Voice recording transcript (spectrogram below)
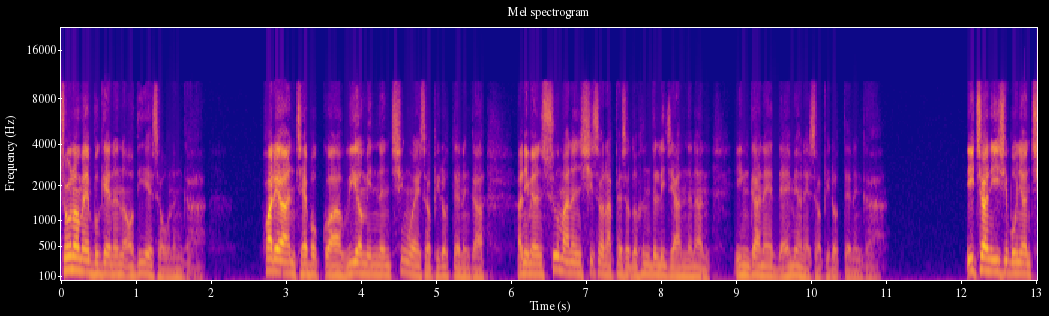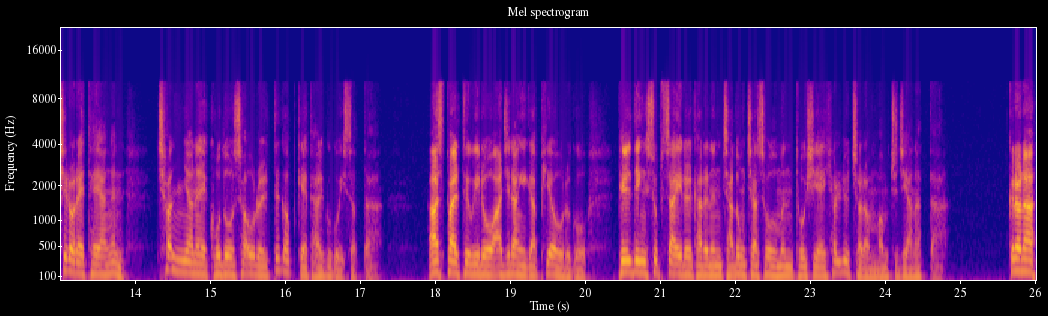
존엄의 무게는 어디에서 오는가? 화려한 제복과 위험 있는 칭호에서 비롯되는가? 아니면 수많은 시선 앞에서도 흔들리지 않는 한 인간의 내면에서 비롯되는가? 2025년 7월의 태양은 천년의 고도 서울을 뜨겁게 달구고 있었다. 아스팔트 위로 아지랑이가 피어오르고 빌딩 숲 사이를 가르는 자동차 소음은 도시의 혈류처럼 멈추지 않았다. 그러나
